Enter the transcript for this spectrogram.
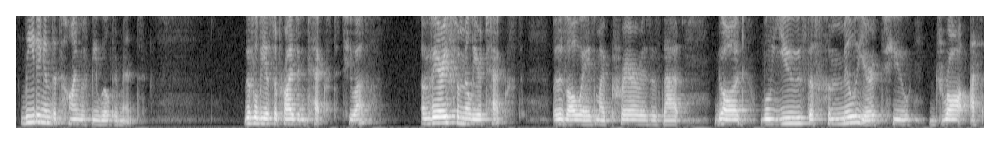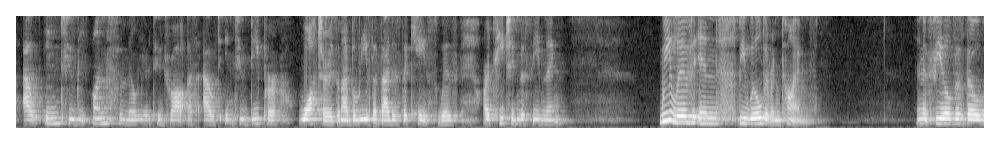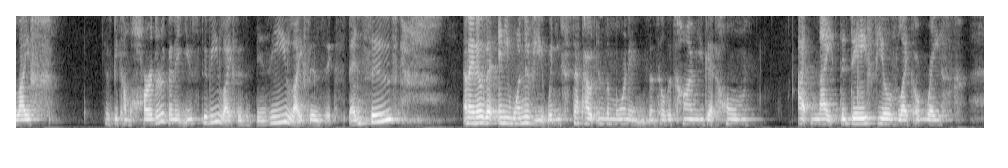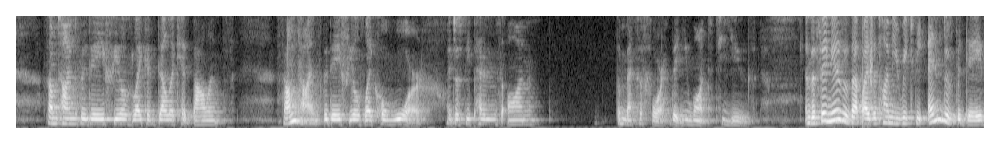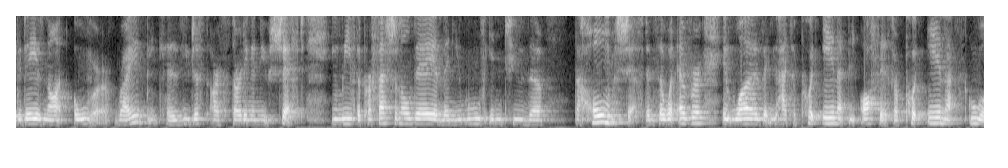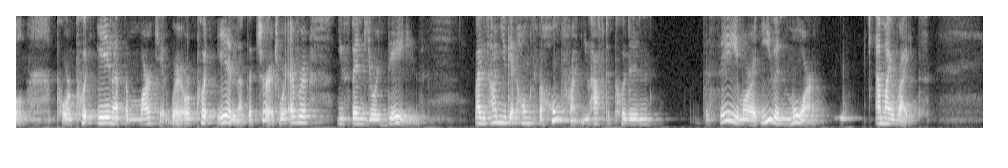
Leading in the time of bewilderment. This will be a surprising text to us a very familiar text, but as always, my prayer is, is that God will use the familiar to draw us out into the unfamiliar, to draw us out into deeper waters. And I believe that that is the case with our teaching this evening. We live in bewildering times, and it feels as though life has become harder than it used to be. Life is busy, life is expensive. And I know that any one of you, when you step out in the mornings until the time you get home at night, the day feels like a race. Sometimes the day feels like a delicate balance. Sometimes the day feels like a war. It just depends on the metaphor that you want to use. And the thing is, is that by the time you reach the end of the day, the day is not over, right? Because you just are starting a new shift. You leave the professional day and then you move into the the home shift. And so whatever it was that you had to put in at the office or put in at school or put in at the market where or put in at the church, wherever you spend your days, by the time you get home to the home front, you have to put in the same or even more Am I right?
